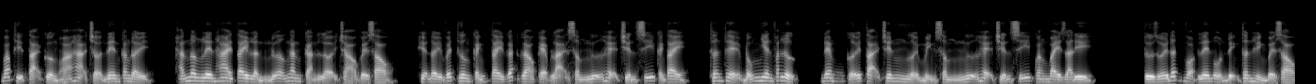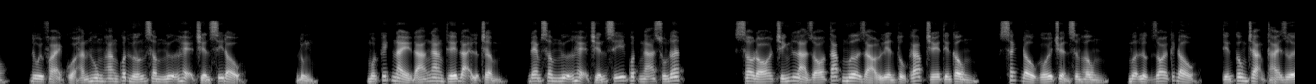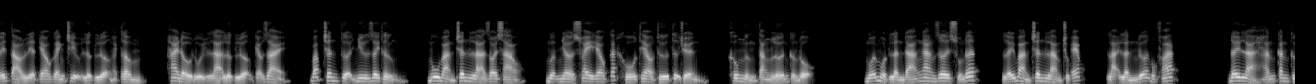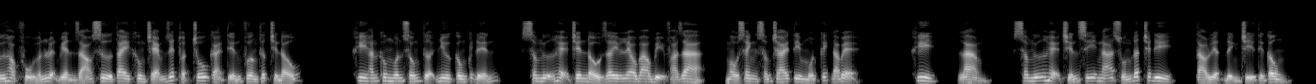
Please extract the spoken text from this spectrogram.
Bắp thịt tại cường hóa hạ trở nên căng đầy, hắn nâng lên hai tay lần nữa ngăn cản lợi chảo về sau hiện đầy vết thương cánh tay gắt gao kẹp lại xâm ngữ hệ chiến sĩ cánh tay, thân thể bỗng nhiên phát lực, đem cưới tại trên người mình xâm ngữ hệ chiến sĩ quăng bay ra đi. Từ dưới đất vọt lên ổn định thân hình về sau, đùi phải của hắn hung hăng quất hướng xâm ngữ hệ chiến sĩ đầu. Đúng một kích này đã ngang thế đại lực trầm, đem xâm ngữ hệ chiến sĩ quất ngã xuống đất. Sau đó chính là gió táp mưa rào liên tục gáp chế tiến công sách đầu gối chuyển xương hông, mượn lực roi kích đầu, tiến công trạng thái dưới tàu liệt eo gánh chịu lực lượng hạch tâm, hai đầu đùi là lực lượng kéo dài, bắp chân tựa như dây thừng, mu bàn chân là roi sao, mượn nhờ xoay eo cắt khố theo thứ tự chuyển không ngừng tăng lớn cường độ. Mỗi một lần đá ngang rơi xuống đất, lấy bàn chân làm trục ép, lại lần nữa bộc phát. Đây là hắn căn cứ học phủ huấn luyện viên giáo sư tay không chém giết thuật chỗ cải tiến phương thức chiến đấu. Khi hắn không muốn sống tựa như công kích đến, xâm ngữ hệ trên đầu dây leo bao bị phá ra, màu xanh sống trái tim một kích đá bể. Khi, làm, xâm ngữ hệ chiến sĩ ngã xuống đất chết đi, tào liệt đình chỉ tiến công.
